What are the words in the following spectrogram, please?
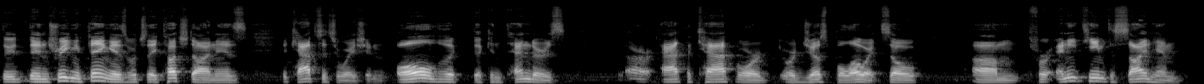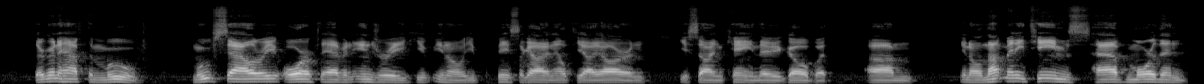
the, the, intriguing thing is, which they touched on, is the cap situation. All the, the contenders are at the cap or or just below it. So um, for any team to sign him, they're going to have to move move salary, or if they have an injury, you you know you place a guy in LTIR and you sign Kane. There you go. But um, you know, not many teams have more than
